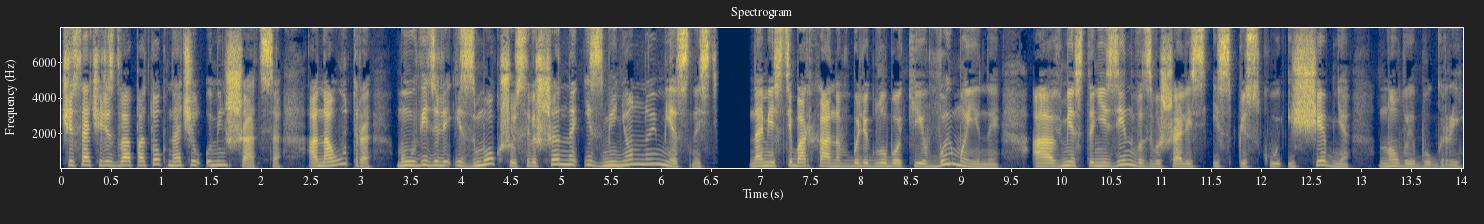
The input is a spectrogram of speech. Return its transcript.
Часа через два поток начал уменьшаться, а на утро мы увидели измокшую, совершенно измененную местность. На месте барханов были глубокие вымоины, а вместо низин возвышались из песку и щебня новые бугры.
